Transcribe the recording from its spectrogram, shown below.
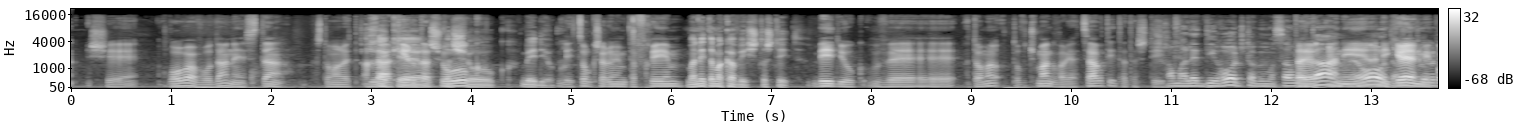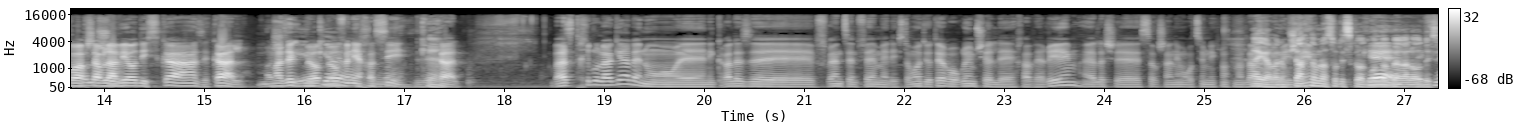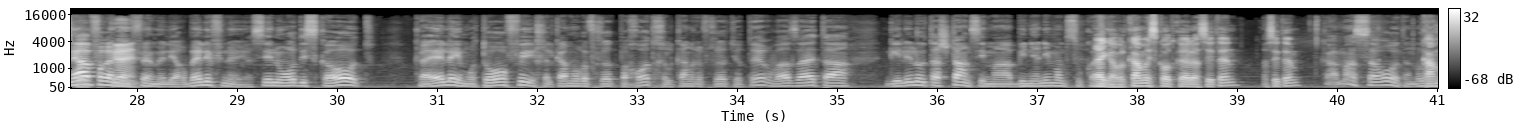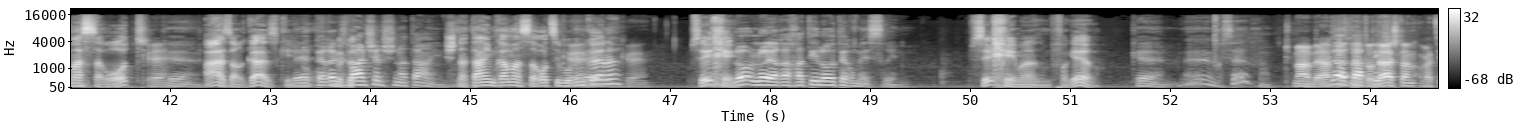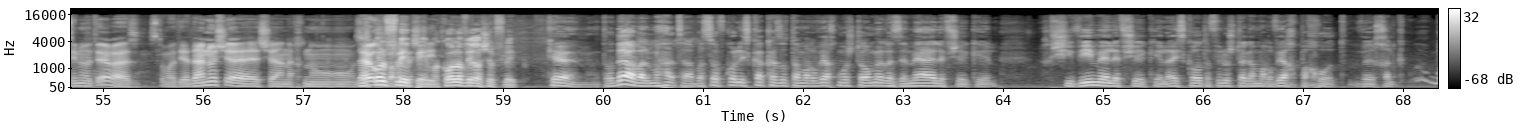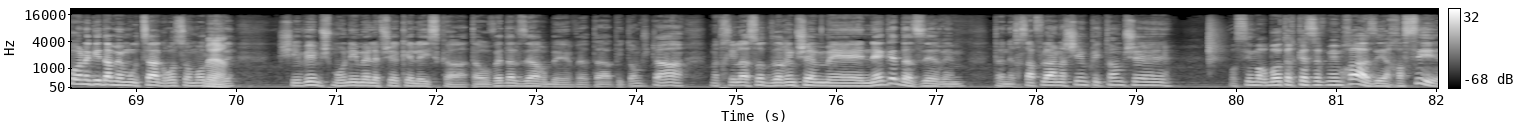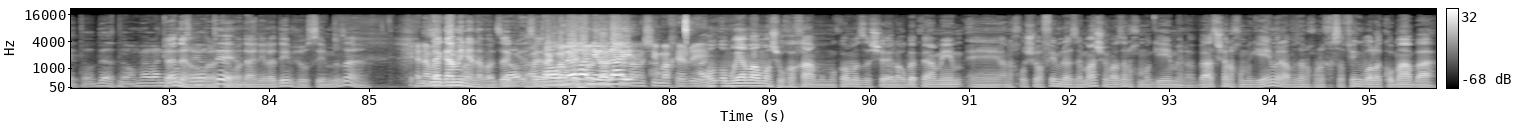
שרוב העבודה נעשתה. זאת אומרת, אחרי להכיר קר, את השוק, בדיוק. ליצור קשרים עם מתווכים, בניתם עכביש, תשתית. בדיוק, ואתה אומר, טוב, תשמע, כבר יצרתי את התשתית. יש לך מלא דירות שאתה במשא ומתן, אני, מאוד. אני אתה כן, את מפה עכשיו השוק. להביא עוד עסקה, זה קל. מה זה, בא- מכירים באופן יחסי, כבר. זה כן. קל. ואז התחילו להגיע אלינו, אה, נקרא לזה Friends and Family, זאת אומרת, יותר הורים של אה, חברים, אלה שעשר שנים רוצים לקנות נדל"ן. רגע, אבל. המשכתם לעשות עסקאות, בוא כן, נדבר על עוד לפני עסקאות. ה friend כן. family, הרבה לפני. עשינו עוד עסקאות כאלה עם אותו אופי, חלקם היו רווחיות פחות, חלקן רווחיות יותר, ואז היה את ה... גילינו את השטאנץ עם הבניינים המסוכנים. רגע, אבל כמה עסקאות כאלה עשיתם? עשיתם? כמה עשרות, אני לא כמה זוכר. עשרות? כן, כן. אה, זה ארגז, כאילו. בפרק בפ- זמן של שנתיים. שנתיים כמה עשרות סיבובים כן, כאלה? כן. פסיכי, לא, לא, הערכתי לא יותר מ-20. פסיכי, מה, זה מפגר. כן, אה, בסדר. תשמע, ביחס לתודעה שלנו, רצינו יותר אז. זאת אומרת, ידענו ש- שאנחנו... זה הכל פליפים. הכל אווירה של פליפ. כן, אתה יודע, אבל מה אתה, בסוף כל עסקה כזאת אתה מרוויח, כמו שאתה אומר, איזה 100 אלף שקל, 70 אלף שקל, העסקאות אפילו שאתה גם מרוויח פחות, וחלק, בוא נגיד הממוצע, גרוסו מודו, מאה. זה 70-80 אלף שקל לעסקה, אתה עובד על זה הרבה, ואתה פתאום כשאתה מתחיל לעשות דברים שהם אה, נגד הזרם, אתה נחשף לאנשים פתאום שעושים הרבה יותר כסף ממך, זה יחסי, אתה יודע, אתה אומר, אני רוצה בסדר, אבל יותר. אתם עדיין ילדים שעושים זה. כן, זה גם עניין, אבל זה... אתה- זה- אומר, אני אולי-. עמרי אמר משהו חכם, המקום הזה של הרבה פעמים אה, אנחנו שואפים לאיזה משהו ואז אנחנו מגיעים אליו, ואז כשאנחנו מגיעים אליו אז אנחנו נחשפים כבר לקומה הבאה.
